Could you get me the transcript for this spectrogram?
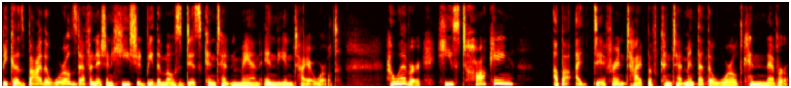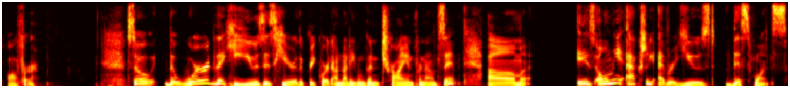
because by the world's definition, he should be the most discontent man in the entire world. However, he's talking about a different type of contentment that the world can never offer. So the word that he uses here, the Greek word, I'm not even going to try and pronounce it, um, is only actually ever used this once.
